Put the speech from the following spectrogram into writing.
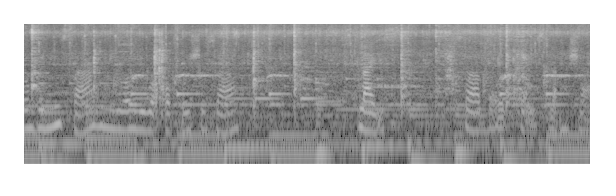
longganisa. Hiniwa-hiwa ko po siya sa slice. Sa bite size lang siya.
